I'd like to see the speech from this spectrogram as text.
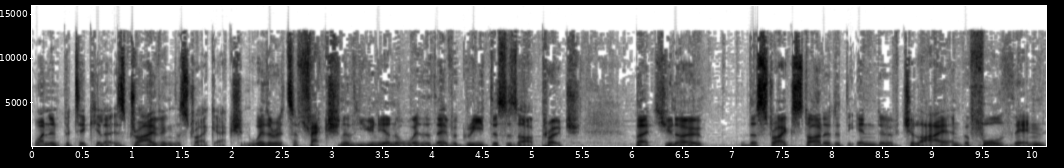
one in particular, is driving the strike action, whether it's a faction of the union or whether they've agreed this is our approach. But, you know, the strike started at the end of July, and before then,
